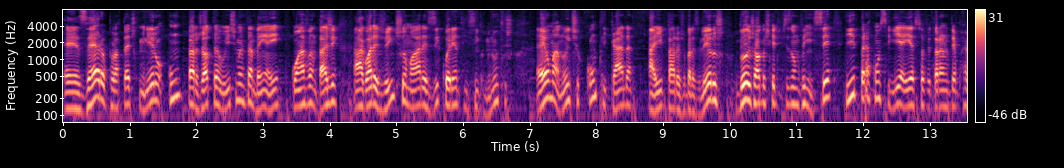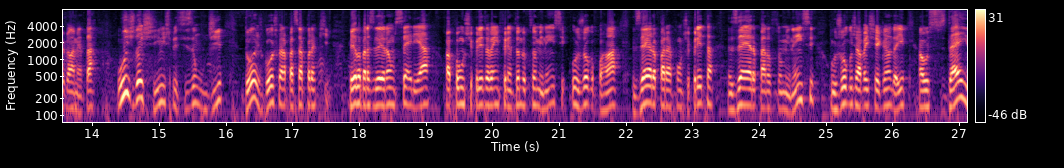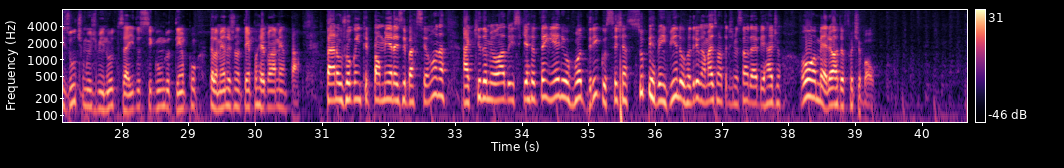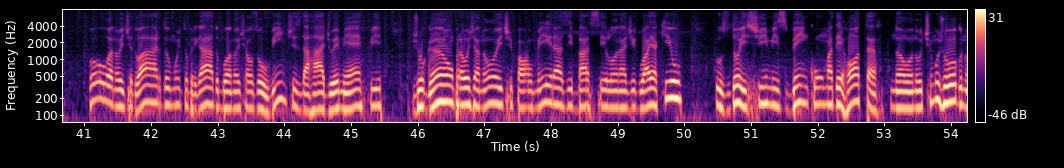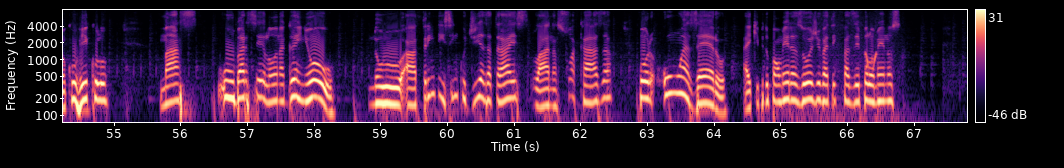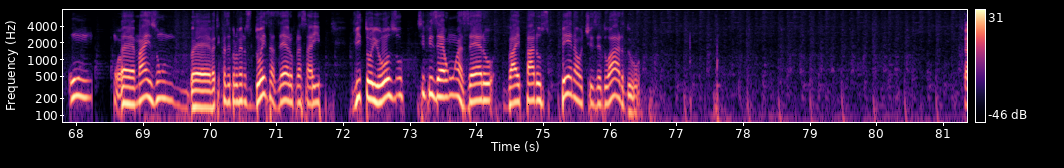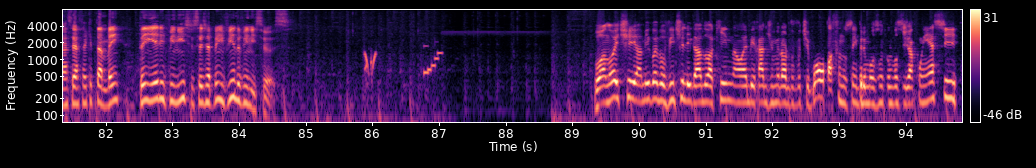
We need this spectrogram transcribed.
é, 0 para o Atlético Mineiro, 1 um para o J. Wishman também aí com a vantagem. Agora às 21 horas e 45 minutos. É uma noite complicada aí para os brasileiros. Dois jogos que eles precisam vencer e para conseguir aí a sua vitória no tempo regulamentar os dois times precisam de dois gols para passar por aqui. Pelo Brasileirão Série A, a Ponte Preta vai enfrentando o Fluminense. O jogo por lá, 0 para a Ponte Preta, 0 para o Fluminense. O jogo já vai chegando aí aos 10 últimos minutos aí do segundo tempo, pelo menos no tempo regulamentar. Para o jogo entre Palmeiras e Barcelona, aqui do meu lado esquerdo tem ele, o Rodrigo. Seja super bem-vindo, Rodrigo, a mais uma transmissão da Web Rádio, o melhor do futebol. Boa noite, Eduardo. Muito obrigado. Boa noite aos ouvintes da Rádio MF. Jogão para hoje à noite, Palmeiras e Barcelona de Guayaquil. Os dois times vêm com uma derrota no, no último jogo, no currículo, mas o Barcelona ganhou no, há 35 dias atrás, lá na sua casa, por 1 a 0. A equipe do Palmeiras hoje vai ter que fazer pelo menos um é, mais um, é, vai ter que fazer pelo menos 2 a 0 para sair vitorioso. Se fizer 1 a 0 vai para os pênaltis, Eduardo. Tá certo aqui também. Tem ele, Vinícius. Seja bem-vindo, Vinícius. Boa noite, amigo web ouvinte ligado aqui na Web Rádio Melhor do Futebol, passando sempre emoção que você já conhece.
